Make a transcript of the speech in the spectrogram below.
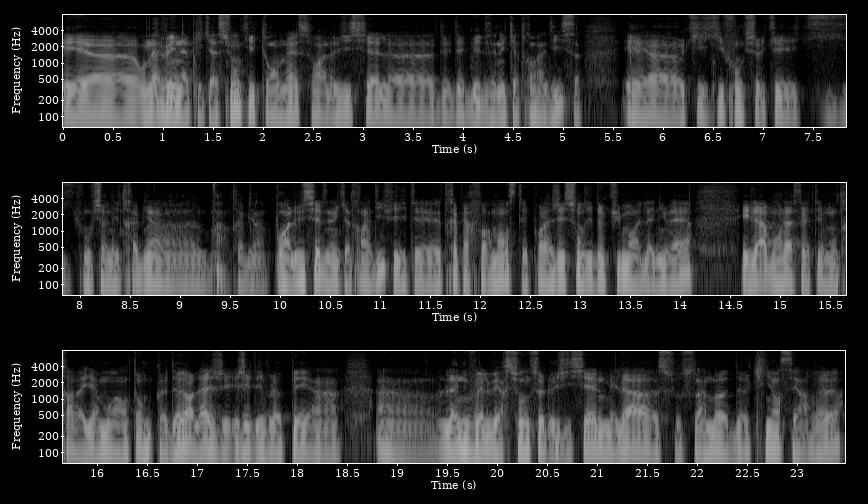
et euh, on avait une application qui tournait sur un logiciel euh, du début des années 90 et euh, qui, qui, qui, qui, fonctionnait très bien, euh, enfin très bien. Pour un logiciel des années 90, il était très performant, c'était pour la gestion des documents et de l'annuaire. Et là, bon là, ça a été mon travail à moi en tant que codeur. Là, j'ai développé un, un, la nouvelle version de ce logiciel, mais là, sous un mode client-serveur.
